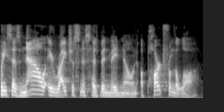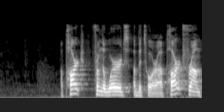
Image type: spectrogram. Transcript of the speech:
But he says, now a righteousness has been made known apart from the law, apart from the words of the Torah, apart from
